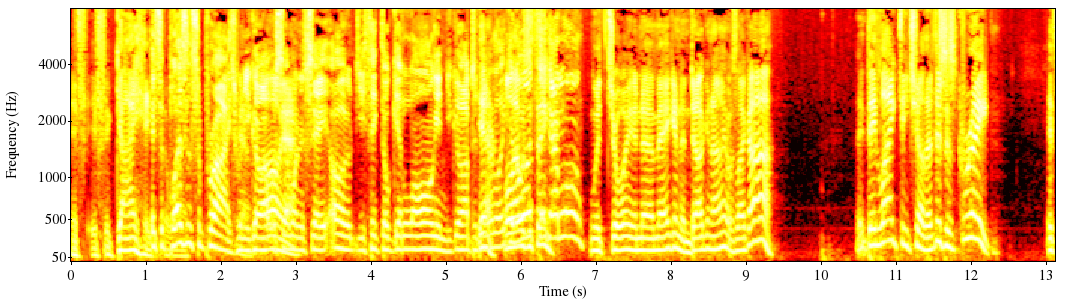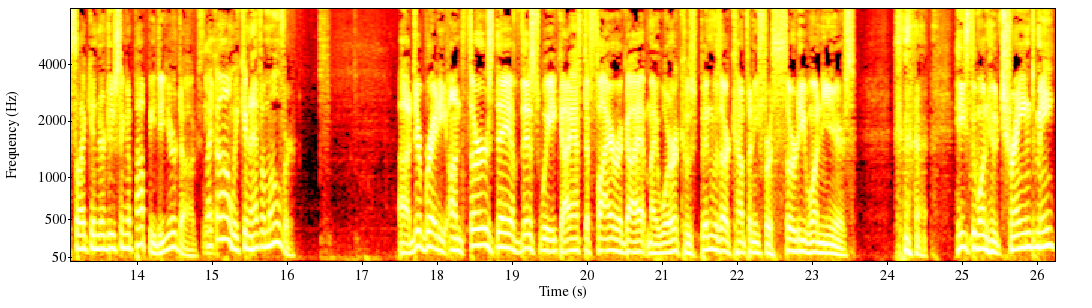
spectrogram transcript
If if a guy hates, It's a pleasant wife- surprise when you go out Oh, with yeah. someone and say, "Oh, do you think they'll get along?" And you go out to dinner, Yeah. like, well, you know what? the They got along. with Joy and uh, Megan and Doug and I. It was like ah, they, they liked each other. This is great. It's like introducing a puppy to your dogs. Like Yeah. oh, we can have him over. Uh, dear Brady, on Thursday of this week, I have to fire a guy at my work who's been with our company for 31 years. He's the one who trained me.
